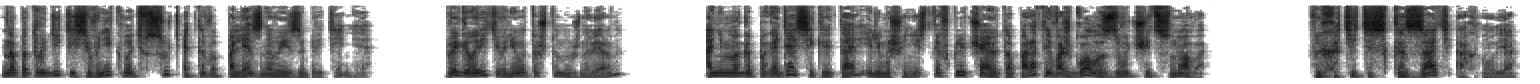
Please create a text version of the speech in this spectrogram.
Но потрудитесь вникнуть в суть этого полезного изобретения. Вы говорите в него то, что нужно, верно? А немного погодя, секретарь или машинистка включают аппарат, и ваш голос звучит снова. — Вы хотите сказать? — ахнул я.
